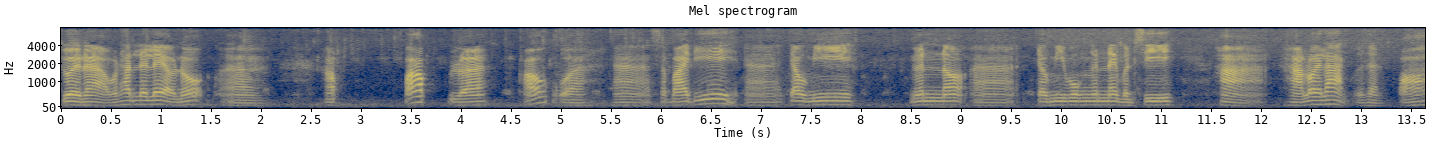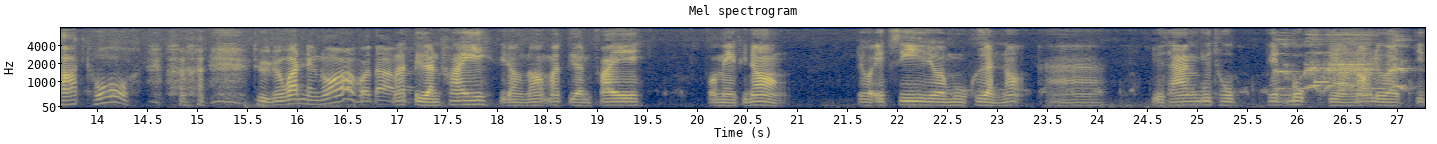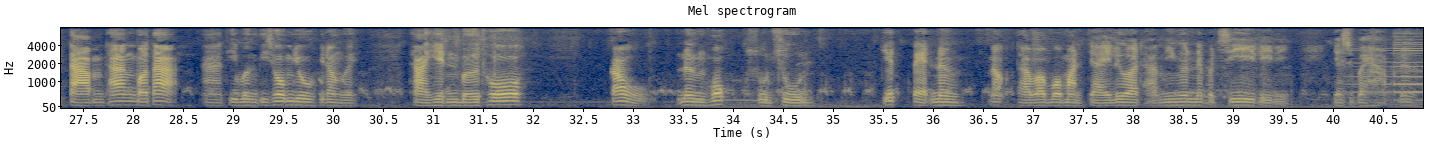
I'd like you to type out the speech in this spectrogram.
ช่วยหน้าว่าท่านได้แล้วเนาะอ่าครับปั๊บละเอาว่าอ่าสบายดีอ่าเจ้ามีเงินเนาะอ่าเจ้ามีวงเงินในบัญชีหาหาร้อยล้านว่าซั่นป๊าดโทถึงในวันอย่างเนาะพ่อตามาเตือนไฟพี่น้องเนาะมาเตือนไฟพ่อแม่พี่น้องหรือว่า FC หรือว่าหมู่เพื่อนเนาะอ่าอยู่ทาง YouTube Facebook พี่น้องเนาะหรือว่าติดตามทางบาต้า อ่าที่เบิ่งที่ชมอยู่พี่น้องเลยถ้าเห็นเบอร์โทรเก้าหนึ่งหกศูนย์ศูนย์เจ็ดแปดหนึ่งเนาะถ้าว่าบ่มั่นใจหรือว่าถ้ามีเงินในบัญชีนี่นี่อย่าสิไปหับเด้อ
